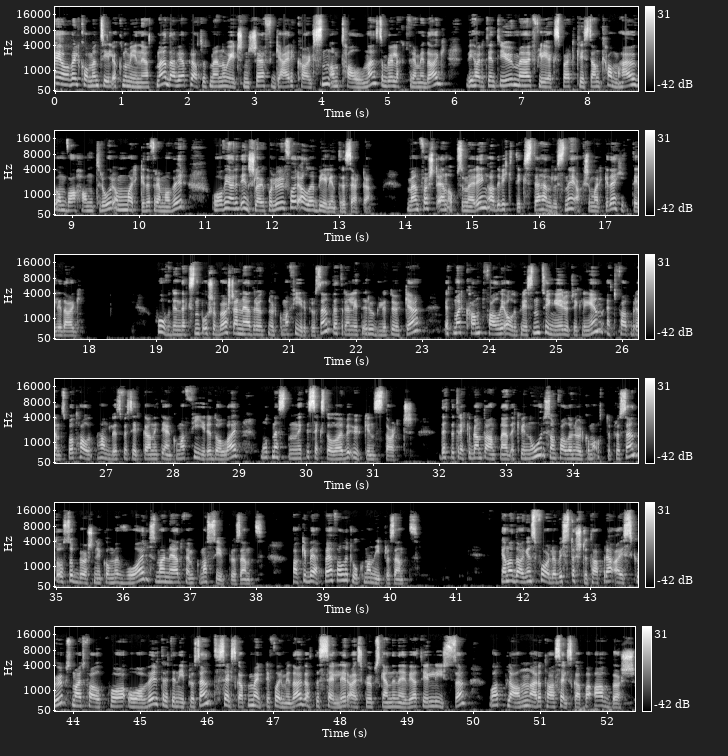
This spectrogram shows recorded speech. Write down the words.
Hei og velkommen til Økonominyhetene, der vi har pratet med Norwegian-sjef Geir Karlsen om tallene som ble lagt frem i dag. Vi har et intervju med flyekspert Christian Kamhaug om hva han tror om markedet fremover. Og vi har et innslag på lur for alle bilinteresserte. Men først en oppsummering av de viktigste hendelsene i aksjemarkedet hittil i dag. Hovedindeksen på Oslo Børs er ned rundt 0,4% etter en litt ruglete uke. Et markant fall i oljeprisen tynger utviklingen. Et fat brentspot handles for ca. 91,4 dollar, mot nesten 96 dollar ved ukens start. Dette trekker bl.a. ned Equinor, som faller 0,8% og også børsnykommet Vår, som er ned 5,7 Aker BP faller 2,9 en av dagens foreløpig største tapere er Ice Group, som har et fall på over 39 Selskapet meldte i formiddag at det selger Ice Group Scandinavia til Lyse, og at planen er å ta selskapet av børs.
